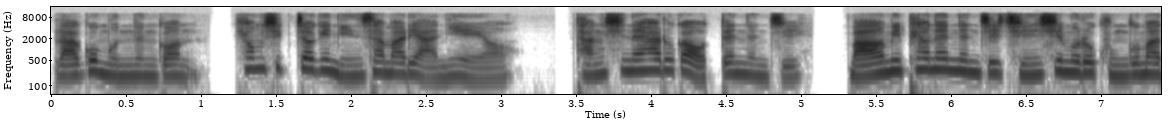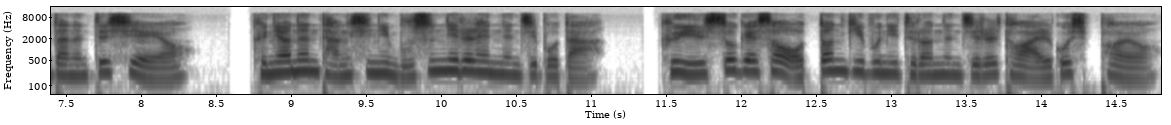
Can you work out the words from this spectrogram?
라고 묻는 건 형식적인 인사말이 아니에요. 당신의 하루가 어땠는지, 마음이 편했는지 진심으로 궁금하다는 뜻이에요. 그녀는 당신이 무슨 일을 했는지보다 그 일 속에서 어떤 기분이 들었는지를 더 알고 싶어요.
